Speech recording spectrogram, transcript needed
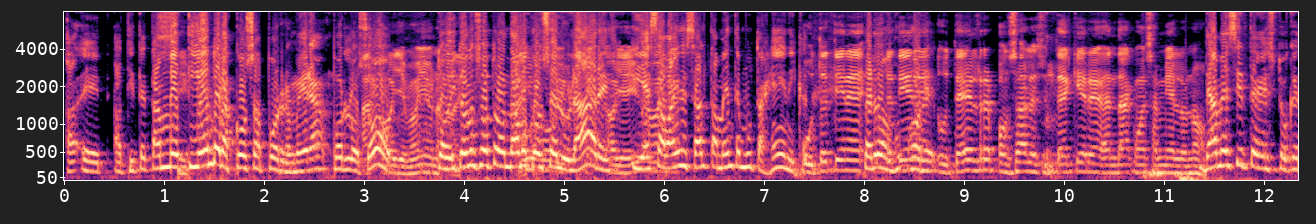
a, eh, a ti te están Sí. metiendo las cosas por, mira, por los ah, ojos. oye, oye, Toditos nosotros andamos Hay con celulares oye, hay y esa vaina. es altamente mutagénica. Usted tiene, Perdón, usted, tiene- Jorge, usted es el responsable si usted quiere andar con esa mierda o no. déjame decirte esto que,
